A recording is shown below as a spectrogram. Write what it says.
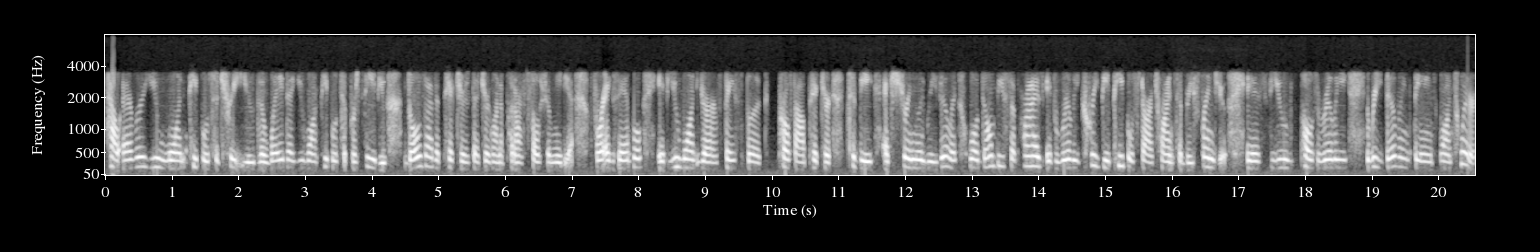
however you want people to treat you, the way that you want people to perceive you, those are the pictures that you're going to put on social media. For example, if you want your Facebook profile picture to be extremely revealing, well, don't be surprised if really creepy people start trying to befriend you. If you post really revealing things on Twitter,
